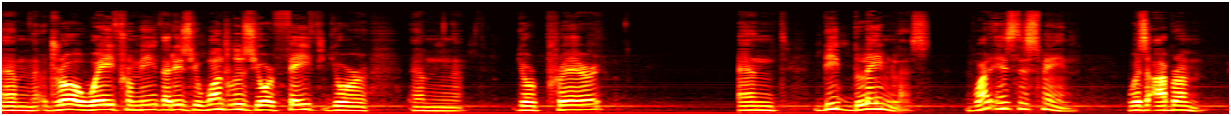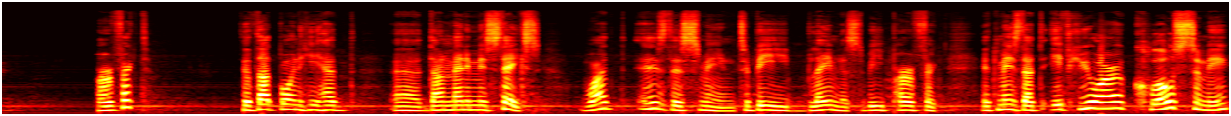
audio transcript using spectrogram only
um, draw away from me. That is, you won't lose your faith, your um, your prayer, and be blameless. What does this mean? Was Abram perfect? To that point, he had uh, done many mistakes. What does this mean? To be blameless, to be perfect. It means that if you are close to me,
